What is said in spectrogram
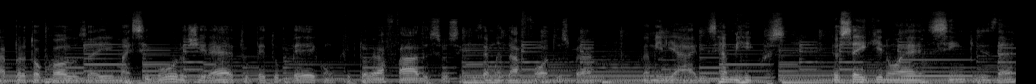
ah, protocolos aí mais seguros, direto, P2P, com criptografado, se você quiser mandar fotos para familiares e amigos. Eu sei que não é simples, né?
